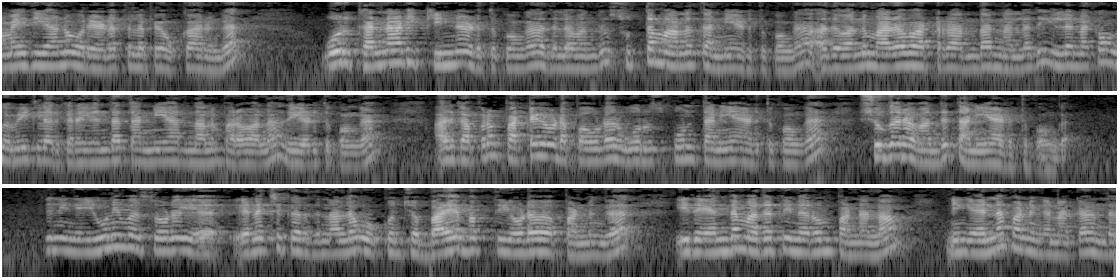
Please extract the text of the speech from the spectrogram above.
அமைதியான ஒரு இடத்துல போய் உட்காருங்க. ஒரு கண்ணாடி கிண்ணம் எடுத்துக்கோங்க. அதுல வந்து சுத்தமான தண்ணி எடுத்துக்கோங்க. அது வந்து மழை வாட்டரா இருந்தால் நல்லது. இல்லைனாக்கா உங்க வீட்டில் இருக்கிற எந்த தண்ணியா இருந்தாலும் பரவாயில்ல அதை எடுத்துக்கோங்க. அதுக்கப்புறம் பட்டையோட பவுடர் ஒரு ஸ்பூன் தனியா எடுத்துக்கோங்க. சுகரை வந்து தனியா எடுத்துக்கோங்க. இது நீங்க யூனிவர்ஸோட எ- இணைச்சுக்கிறதுனால கொஞ்சம் பயபக்தியோட பண்ணுங்க. இது எந்த மதத்தினரும் பண்ணலாம். நீங்க என்ன பண்ணுங்கனாக்கா அந்த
